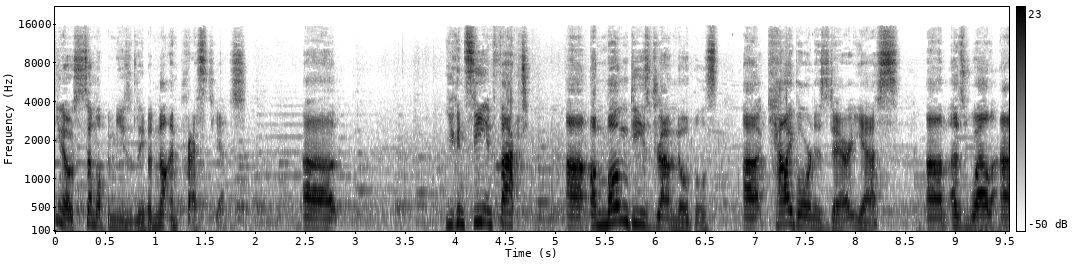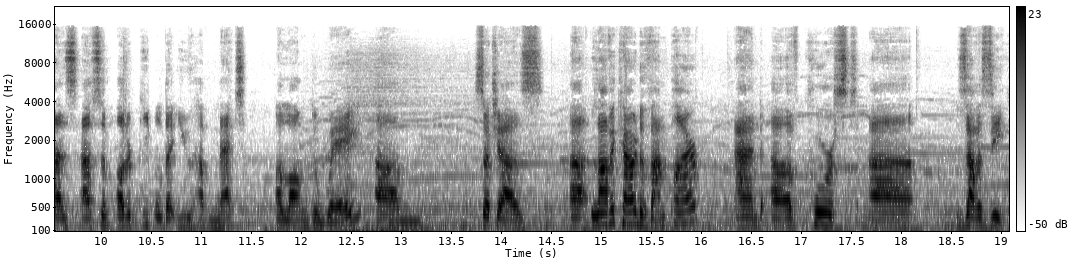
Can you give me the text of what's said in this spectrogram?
you know, somewhat amusedly, but not impressed yet. Uh, you can see, in fact, uh, among these drowned nobles, Caliborn is there, yes, um, as well as some other people that you have met along the way, um, such as uh, Lavikar the vampire, and uh, of course uh, Zavazik,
